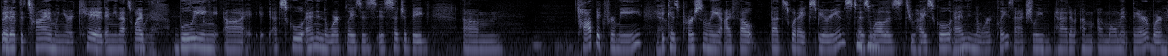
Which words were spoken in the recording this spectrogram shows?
But at the time when you're a kid, I mean, that's why Oh, yeah. bullying uh, at school and in the workplace is, is such a big um, topic for me because personally I felt that's what I experienced as Mm-hmm. well as through high school and in the workplace. I actually had a, a, a moment there where Mm.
